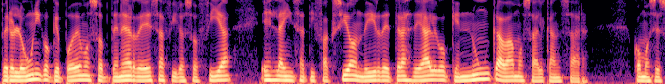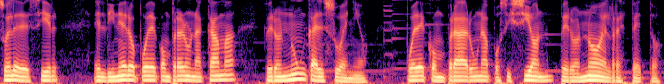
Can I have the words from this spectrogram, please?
pero lo único que podemos obtener de esa filosofía es la insatisfacción de ir detrás de algo que nunca vamos a alcanzar. Como se suele decir, el dinero puede comprar una cama, pero nunca el sueño. Puede comprar una posición, pero no el respeto.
